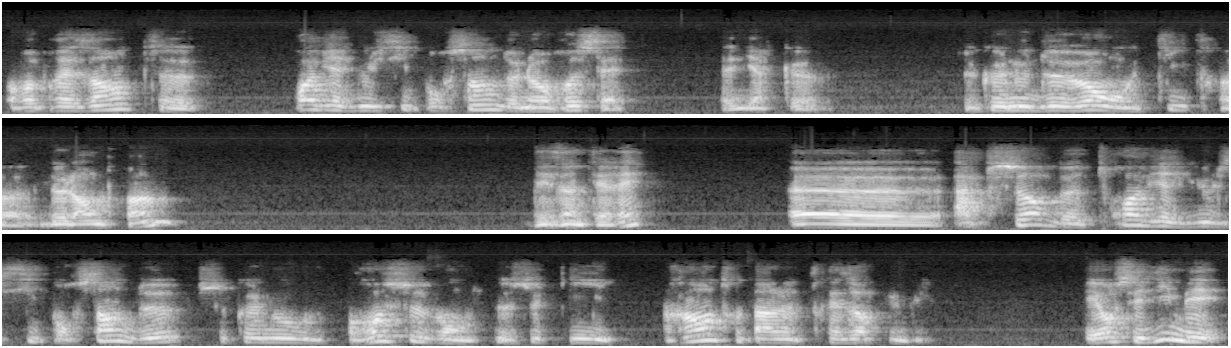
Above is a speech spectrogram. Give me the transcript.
représentent 3,6% de nos recettes, c'est-à-dire que ce que nous devons au titre de l'emprunt, des intérêts, absorbe 3,6% de ce que nous recevons, de ce qui rentre dans le trésor public. Et on s'est dit, mais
